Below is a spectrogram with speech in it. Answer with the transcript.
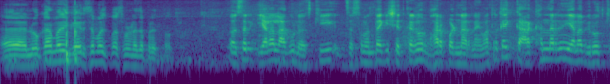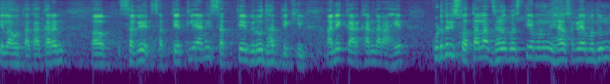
लोकांमध्ये गैरसमज पसरवण्याचा प्रयत्न होतो. सर याला लागूनच की जसं म्हणताय की शेतकऱ्यांवर भार पडणार नाही मात्र काही कारखानदारांनी याला विरोध केला होता का? कारण सगळेच सत्तेतले आणि सत्तेविरोधात देखील अनेक कारखानदार आहेत. कुठेतरी स्वतःला झळ बसतीये म्हणून ह्या सगळ्यामधून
